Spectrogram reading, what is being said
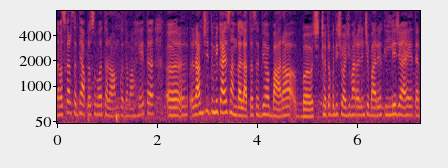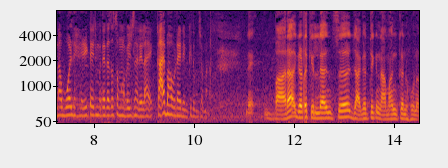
नमस्कार सध्या आपल्यासोबत राम कदम आहेत. रामजी तुम्ही काय सांगाल? आता सध्या बारा ब- छत्रपती शिवाजी महाराजांचे बारा किल्ले जे आहेत त्यांना वर्ल्ड हेरिटेजमध्ये त्याचा समावेश झालेला आहे. काय भावना आहे नेमकी तुमच्या मनात? नाही बारा गड किल्ल्यांचं जागतिक नामांकन होणं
